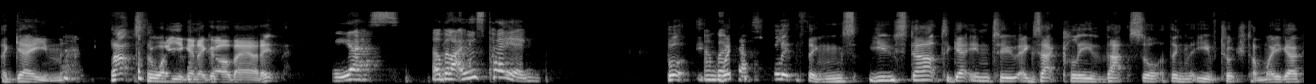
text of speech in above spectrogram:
again. That's the way you're going to go about it. Yes. They'll be like, who's paying? But when you split things, you start to get into exactly that sort of thing that you've touched on, where you go,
